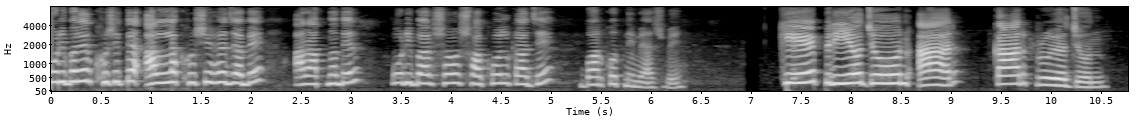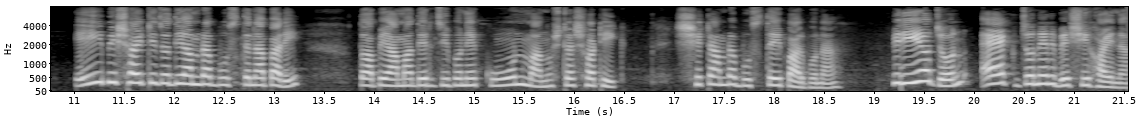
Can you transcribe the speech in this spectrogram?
পরিবারের খুশিতে আল্লাহ খুশি হয়ে যাবে আর আপনাদের পরিবার সহ সকল কাজে বরকত নেমে আসবে। কে প্রিয়জন আর কার প্রয়োজন? এই বিষয়টি যদি আমরা বুঝতে না পারি, তবে আমাদের জীবনে কোন মানুষটা সঠিক সেটা আমরা বুঝতেই পারব না। প্রিয়জন একজনের বেশি হয় না,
